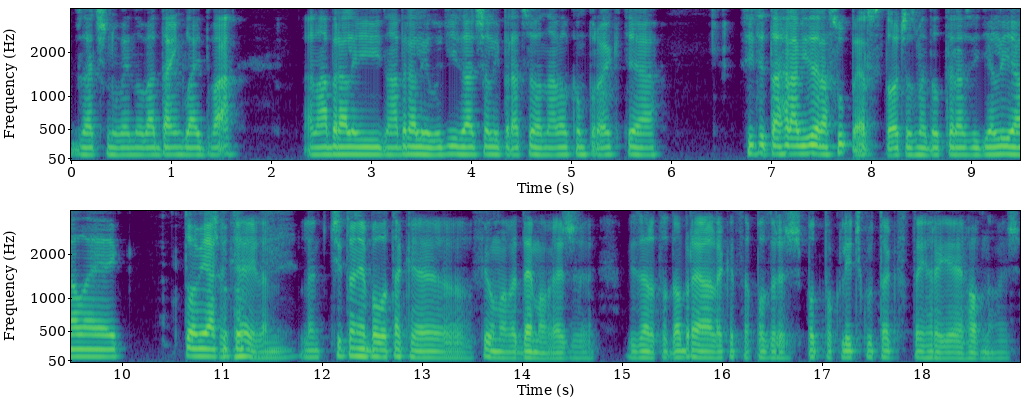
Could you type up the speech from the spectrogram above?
začnú venovať Dying Light 2 a nabrali, nabrali ľudí, začali pracovať na veľkom projekte a síce tá hra vyzerá super z toho, čo sme doteraz videli, ale kto vie, ako to... Hej, len, len či to nebolo také e, filmové demo, vieš, že vyzerá to dobre, ale keď sa pozrieš pod pokličku, tak z tej hry je hovno, vieš.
